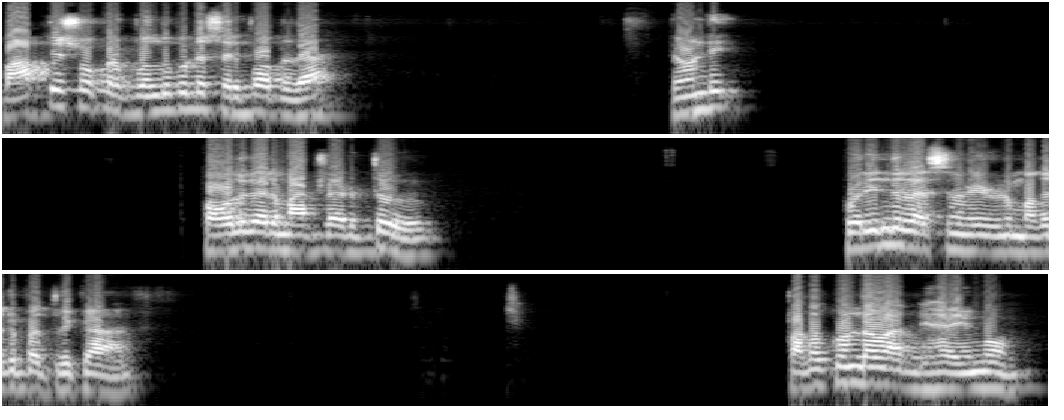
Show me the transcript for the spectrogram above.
బాప్తి ఒకటి పొందుకుంటే సరిపోతుందా? ఏమండి? పౌలు గారు మాట్లాడుతూ కొరిందు రాసినటువంటి మొదటి పత్రిక పదకొండవ అధ్యాయము.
